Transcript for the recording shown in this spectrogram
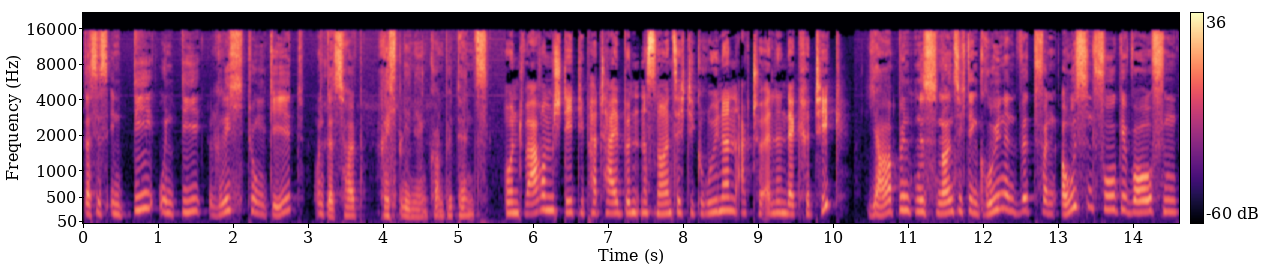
dass es in die und die Richtung geht und deshalb Richtlinienkompetenz. Und warum steht die Partei Bündnis 90 Die Grünen aktuell in der Kritik? Ja, Bündnis 90 den Grünen wird von außen vorgeworfen,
